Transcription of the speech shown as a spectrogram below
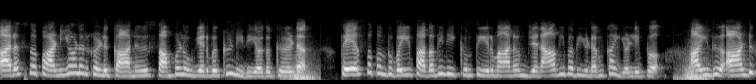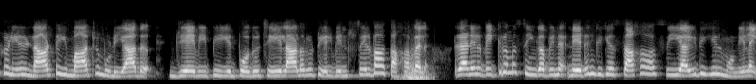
அரசு பணியாளர்களுக்கான சம்பள உயர்வுக்கு நிதி ஒதுக்கீடு. தேசபந்துவை பதவி நீக்கும் தீர்மானம் ஜனாதிபதியிடம் கையளிப்பு. ஐந்து ஆண்டுகளில் நாட்டை மாற்ற முடியாது. ஜேவிபியின் பொதுச் செயலாளர் டெல்வின் சில்வா தகவல். ரணில் விக்ரமசிங்கவின் நெருங்கிய சகா சிஐடியில் முன்னிலை.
